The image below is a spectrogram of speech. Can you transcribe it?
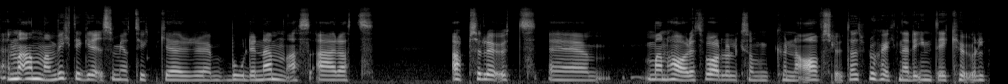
En annan viktig grej som jag tycker borde nämnas är att absolut, eh, man har ett val att liksom kunna avsluta ett projekt när det inte är kul.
